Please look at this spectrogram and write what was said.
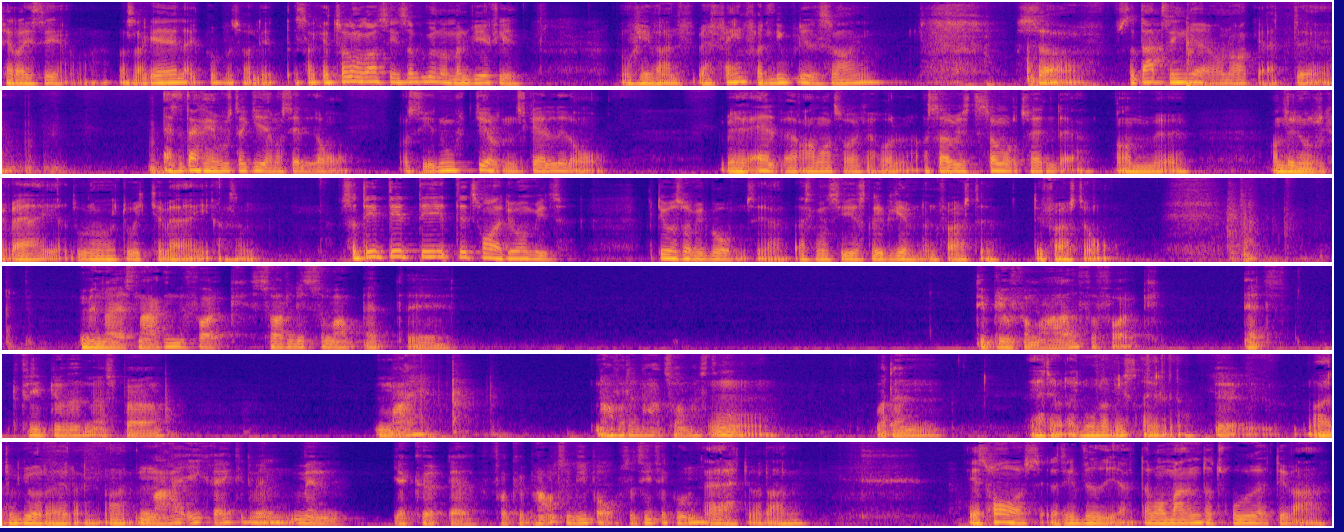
kategorisere mig. Og så kan jeg heller ikke gå på toilet. Og så kan, så kan man godt se, så begynder man virkelig, okay, hvad, hvad fanden for et liv bliver det så, ikke? Så, så der tænker jeg jo nok, at... Øh, altså der kan jeg huske, der giver jeg mig selv et år. Og sige, nu giver du den skalle et år. Med alt, hvad rammer tøj kan holde. Og så, hvis, så må du tage den der, om, øh, om det er noget, du kan være i, eller du er noget, du ikke kan være i. Altså. Så det, det, det, det tror jeg, det var mit, det var så mit våben til at, hvad skal man sige, at slippe igennem den første, det første år. Men når jeg snakkede med folk, så er det lidt som om, at øh, det blev for meget for folk. At, fordi de blev ved med at spørge mig, Nå, hvordan har Thomas det? Mm. Hvordan... Ja, det var der ikke nogen, der vidste reelt. Øh, Nej, du gjorde det heller ikke. Nej. nej, ikke rigtigt vel, men jeg kørte da fra København til Viborg, så tit jeg kunne. Ja, det var dejligt. Jeg tror også, eller det ved jeg, der var mange, der troede, at det var,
